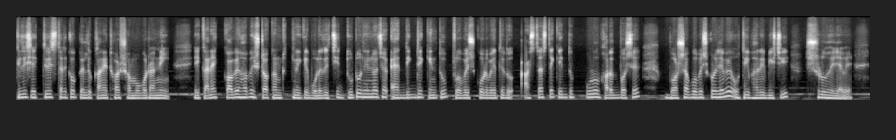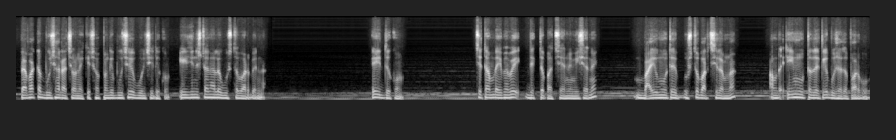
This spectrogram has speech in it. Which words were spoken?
তিরিশ একত্রিশ তারিখেও কিন্তু কানেক্ট হওয়ার সম্ভাবনা নেই। এই কানেক্ট কবে হবে স্টক আপনাকে বলে দিচ্ছি। দুটো নিম্নচাপ একদিক দিয়ে কিন্তু প্রবেশ করবে। তো আস্তে আস্তে কিন্তু পুরো ভারতবর্ষে বর্ষা প্রবেশ করে যাবে, অতি ভারী বৃষ্টি শুরু হয়ে যাবে। ব্যাপারটা বুঝার আছে অনেক কিছু। আপনাকে বুঝিয়ে বলছি, দেখুন, এই জিনিসটা নাহলে বুঝতে পারবেন না। এই দেখুন, যেটা আমরা এইভাবে দেখতে পাচ্ছি অ্যানিমেশনে বায়ু মুহূর্তে বুঝতে পারছিলাম না। আমরা এই মুহূর্তে দেখলে বোঝাতে পারব।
